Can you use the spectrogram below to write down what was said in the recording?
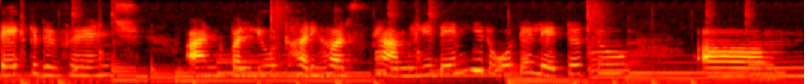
take revenge and pollute Harihar's family. Then he wrote a letter to um,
